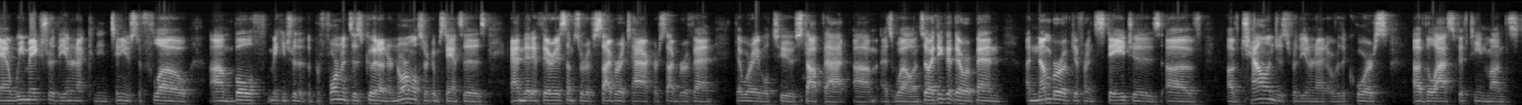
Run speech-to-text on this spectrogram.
And we make sure the internet continues to flow, um, both making sure that the performance is good under normal circumstances, and that if there is some sort of cyber attack or cyber event, that we're able to stop that um, as well. And so I think that there have been a number of different stages of of challenges for the internet over the course of the last 15 months.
